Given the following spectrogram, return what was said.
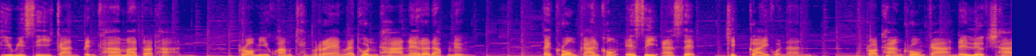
PVC กันเป็นค่ามาตรฐาน เพราะมีความแข็งแรงและทนทานในระดับหนึ่ง แต่โครงการของ SC Asset คิดไกลกว่านั้น เพราะทางโครงการได้เลือกใช้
